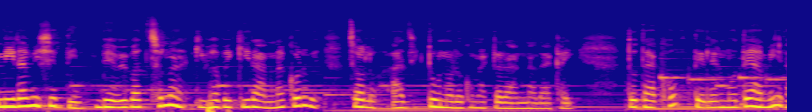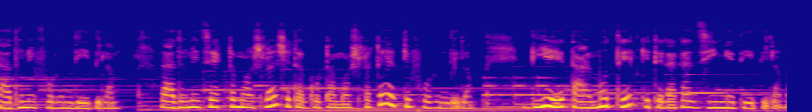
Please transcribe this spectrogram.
নিরামিষের দিন। ভেবে পাচ্ছ না কীভাবে কি রান্না করবে? চলো, আজ একটু অন্যরকম একটা রান্না দেখাই। তো দেখো, তেলের মধ্যে আমি রাঁধুনি ফোড়ন দিয়ে দিলাম। রাঁধুনি যে একটা মশলা সেটা গোটা মশলাটাই আর কি ফোড়ন দিলাম। দিয়ে তার মধ্যে কেটে রাখা ঝিঙে দিয়ে দিলাম।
